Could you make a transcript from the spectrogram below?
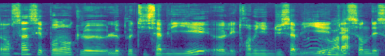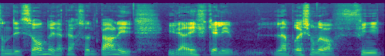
Alors ça, c'est pendant que le, le petit sablier, euh, les trois minutes du sablier, Voilà. descendent, descendent, descendent, et la personne parle, et il arrive qu'elle ait l'impression d'avoir fini de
